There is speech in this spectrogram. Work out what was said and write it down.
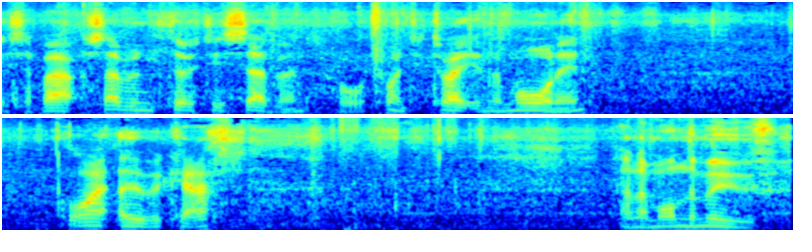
It's about 7.37 or 20 to 8 in the morning, quite overcast, and I'm on the move.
